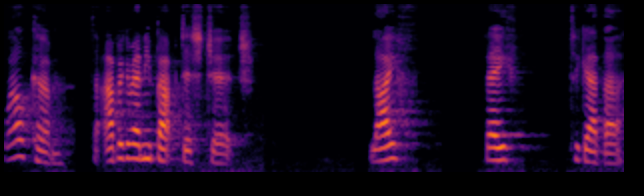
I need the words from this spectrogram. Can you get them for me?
Welcome to Abergavenny Baptist Church. Life, faith, together.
